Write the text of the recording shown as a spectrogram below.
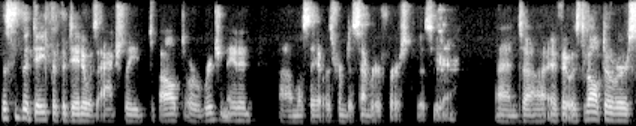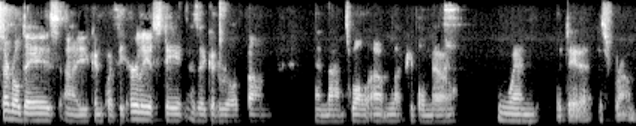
this is the date that the data was actually developed or originated. Um, we'll say it was from December 1st this year. And uh, if it was developed over several days, uh, you can put the earliest date as a good rule of thumb, and that will um, let people know when the data is from.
